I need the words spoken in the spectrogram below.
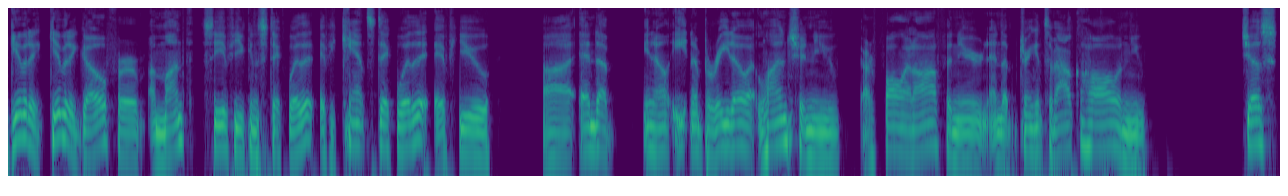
give it a give it a go for a month. See if you can stick with it. If you can't stick with it, if you uh, end up, you know, eating a burrito at lunch and you are falling off and you end up drinking some alcohol and you just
